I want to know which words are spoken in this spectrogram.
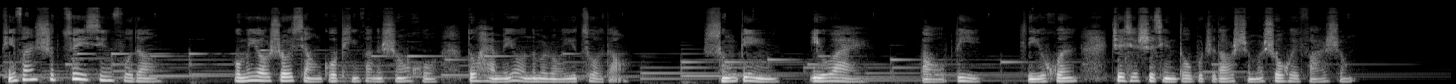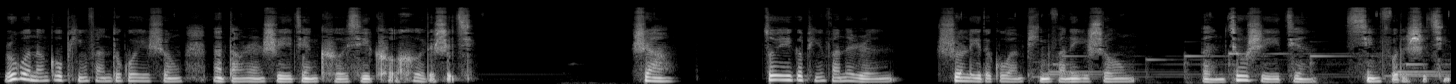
平凡是最幸福的。我们有时候想过平凡的生活，都还没有那么容易做到。生病、意外、倒闭、离婚，这些事情都不知道什么时候会发生。”如果能够平凡度过一生，那当然是一件可喜可贺的事情。是啊，作为一个平凡的人，顺利的过完平凡的一生，本就是一件幸福的事情。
